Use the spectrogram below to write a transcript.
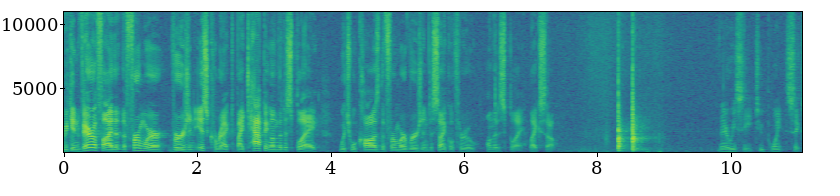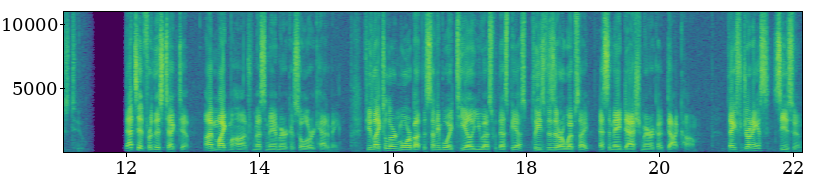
We can verify that the firmware version is correct by tapping on the display, which will cause the firmware version to cycle through on the display, like so. There we see 2.62. That's it for this tech tip. I'm Mike Mahan from SMA America Solar Academy. If you'd like to learn more about the Sunny Boy TLUS with SPS, please visit our website, sma-america.com. Thanks for joining us. See you soon.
